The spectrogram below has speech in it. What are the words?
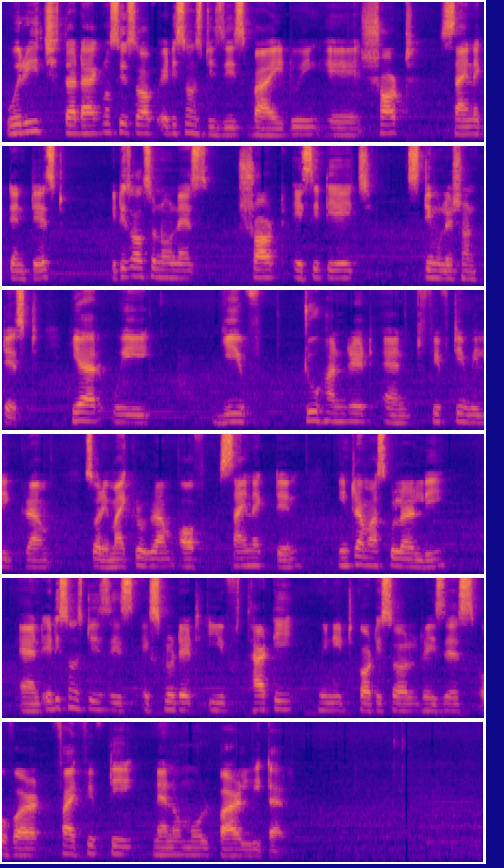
We reach the diagnosis of Addison's disease by doing a short Synacthen test. It is also known as short ACTH stimulation test. Here we give 250 milligram sorry microgram of Synacthen intramuscularly and Addison's disease is excluded if 30 minute cortisol raises over 550 nanomole per liter.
